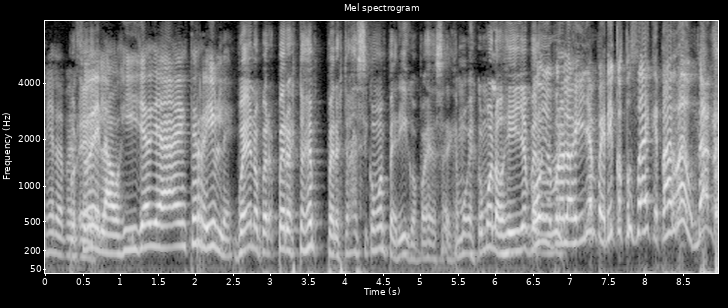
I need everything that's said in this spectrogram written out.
Mierda, pero Por- eso eh, de la hojilla ya es terrible. Bueno, pero, pero esto es en- pero esto es así como en perico, pues o sea, es como, es como la hojilla, pero, Coño, pero la hojilla en perico tú sabes que está redundante.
